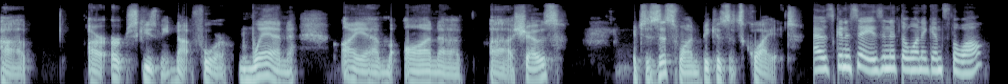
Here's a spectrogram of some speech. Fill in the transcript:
uh, or, or excuse me, not for when I am on uh, uh, shows, which is this one because it's quiet. I was going to say, isn't it the one against the wall?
